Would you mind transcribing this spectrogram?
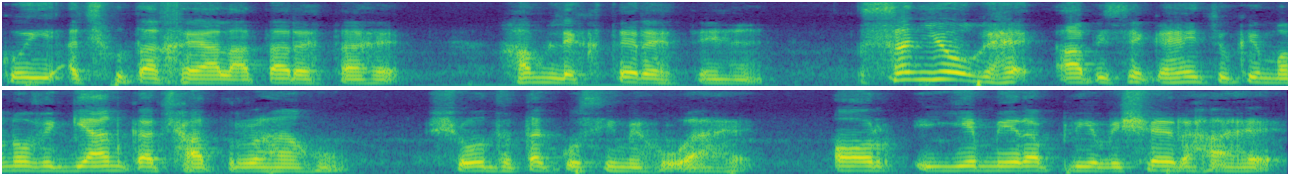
कोई अछूता ख्याल आता रहता है। हम लिखते रहते हैं। संयोग है, आप इसे कहें, चूँकि मनोविज्ञान का छात्र रहा हूँ। शोध तक उसी में हुआ है। और ये मेरा प्रिय विषय रहा है,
